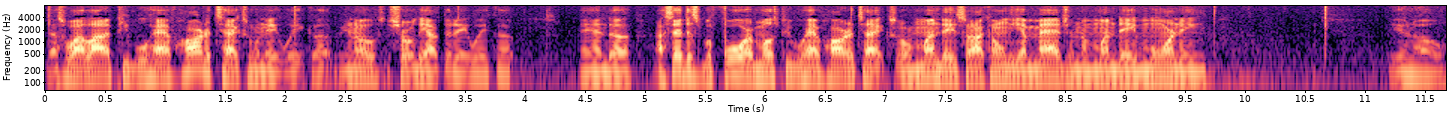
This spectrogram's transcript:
That's why a lot of people have heart attacks when they wake up, you know, shortly after they wake up. And uh, I said this before, most people have heart attacks on Monday, so I can only imagine a Monday morning you know,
